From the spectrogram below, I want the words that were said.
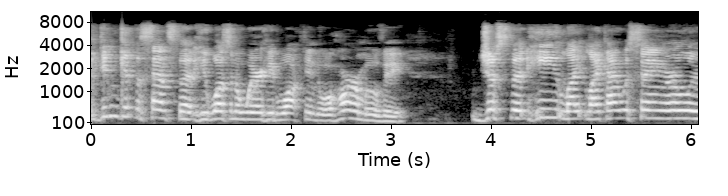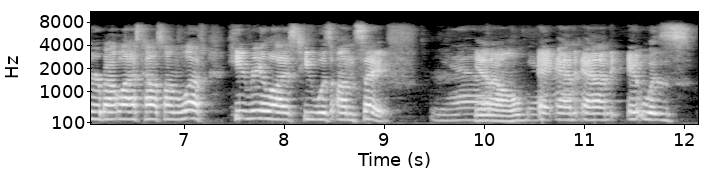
I didn't get the sense that he wasn't aware he'd walked into a horror movie. Just that he, like like I was saying earlier about Last House on the Left, he realized he was unsafe. yeah. You know, yeah. And and it was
